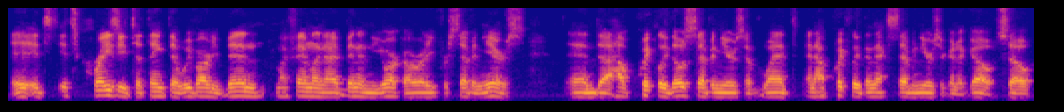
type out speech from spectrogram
it. It's, it's crazy to think that we've already been, my family and I have been in New York already for seven years and uh, how quickly those seven years have went and how quickly the next seven years are going to go. So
